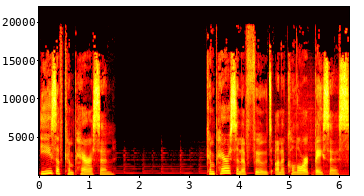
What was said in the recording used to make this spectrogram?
Ease of comparison. Comparison of foods on a caloric basis.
